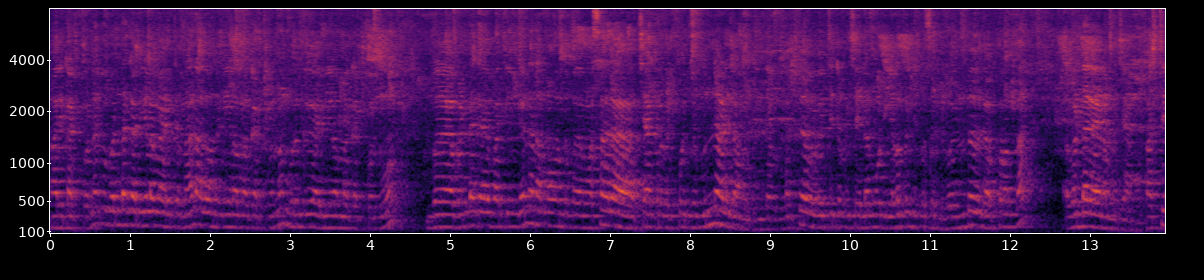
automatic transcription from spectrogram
மாதிரி கட் பண்ணோம். இப்போ வெண்டைக்காய் நீளமாக இருக்கிறனால அதை வந்து நீளமாக கட் பண்ணுவோம் முருங்கைக்காய் நீளமாக கட் பண்ணுவோம். இப்போ வெண்டைக்காய் பார்த்தீங்கன்னா நம்ம வந்து மசாலா சேர்க்கறதுக்கு கொஞ்சம் முன்னாடி தான் வந்து இந்த மற்ற வெஜிடபிள்ஸ் எல்லாமே ஒரு எழுபத்தஞ்சி பர்சன்ட் வந்ததுக்கு அப்புறம் தான் வெண்டைக்காய் நம்ம சேர்க்கணும் ஃபஸ்ட்டு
